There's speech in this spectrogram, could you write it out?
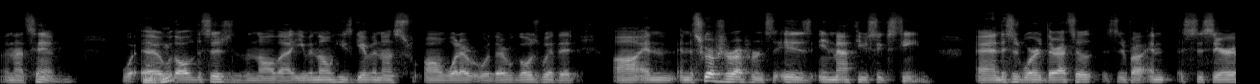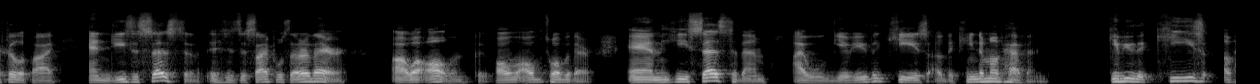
and that's Him. Uh, mm-hmm. With all the decisions and all that, even though He's given us uh, whatever whatever goes with it, uh, and and the scripture reference is in Matthew 16, and this is where they're at in Caesarea Philippi, and Jesus says to His disciples that are there, uh, well, all of them, all all the twelve are there, and He says to them, I will give you the keys of the kingdom of heaven. Give you the keys of,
